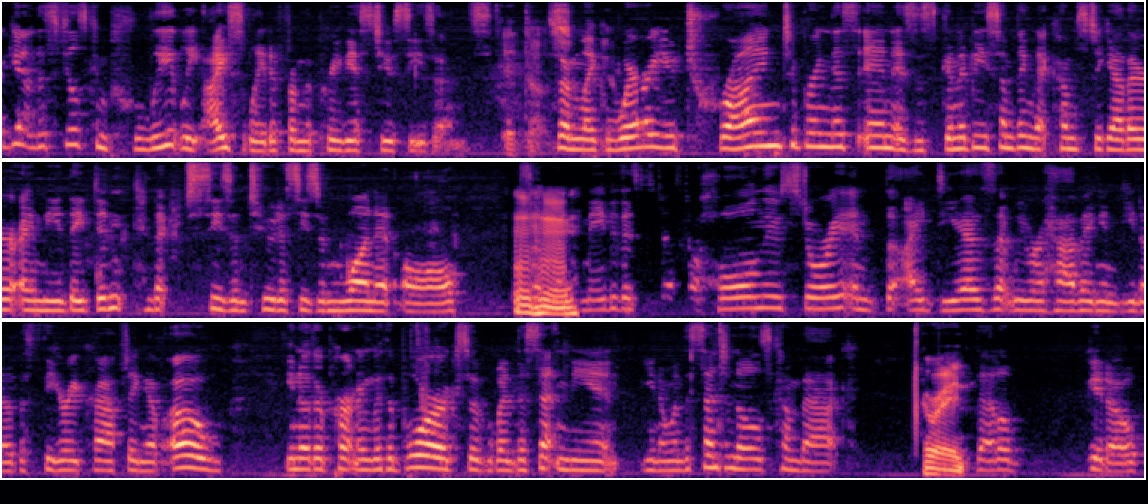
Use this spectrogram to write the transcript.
again, this feels completely isolated from the previous two seasons. It does. So I'm like, where are you trying to bring this in? Is this going to be something that comes together? I mean, they didn't connect season two to season one at all. So Mhm. like, maybe this is just a whole new story, and the ideas that we were having, and you know, the theory crafting of, oh, you know, they're partnering with the Borg, so when the Sentinel, you know, when the Sentinels come back, right, that'll you know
